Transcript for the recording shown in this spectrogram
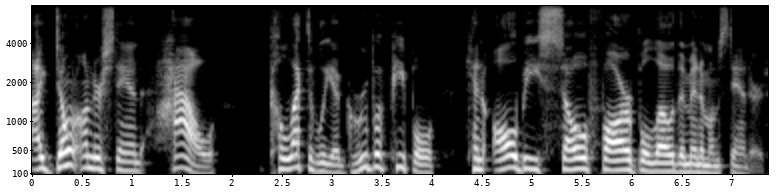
I don't understand how collectively a group of people can all be so far below the minimum standard.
